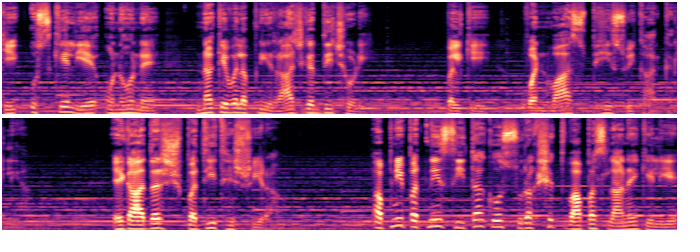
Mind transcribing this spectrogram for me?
कि उसके लिए उन्होंने न केवल अपनी राजगद्दी छोड़ी, बल्कि वनवास भी स्वीकार कर लिया। एक आदर्श पति थे श्री राम अपनी पत्नी सीता को सुरक्षित वापस लाने के लिए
